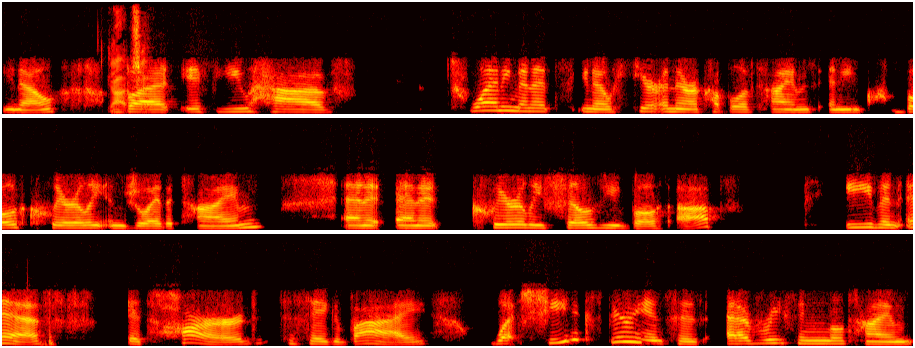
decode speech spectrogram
you know? Gotcha. But if you have 20 minutes, you know, here and there a couple of times and you both clearly enjoy the time and it and it clearly fills you both up, even if it's hard to say goodbye, what she experiences every single time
